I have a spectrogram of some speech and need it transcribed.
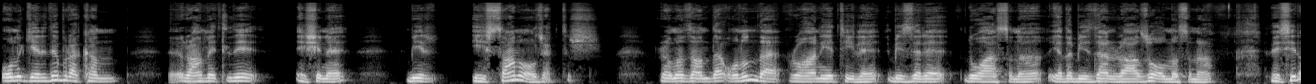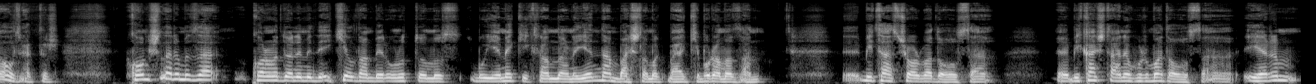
onu geride bırakan rahmetli eşine bir ihsan olacaktır. Ramazan'da onun da ruhaniyetiyle bizlere duasına ya da bizden razı olmasına vesile olacaktır. Komşularımıza korona döneminde iki yıldan beri unuttuğumuz bu yemek ikramlarına yeniden başlamak belki bu Ramazan. Ee, bir tas çorba da olsa, e, birkaç tane hurma da olsa, yarım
